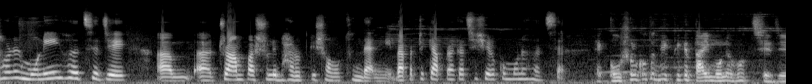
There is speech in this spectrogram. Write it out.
ধরনের মনেই হয়েছে যে ট্রাম্প আসলে ভারতকে সমর্থন দেননি। ব্যাপারটা কি আপনার কাছে সেরকম মনে হচ্ছে কৌশলগত দিক থেকে তাই মনে হচ্ছে যে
